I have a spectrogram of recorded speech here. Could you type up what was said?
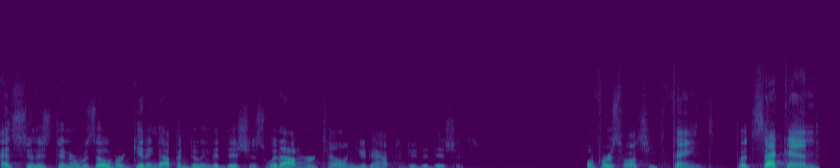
as soon as dinner was over, getting up and doing the dishes without her telling you to have to do the dishes? Well, first of all, she'd faint. But second,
